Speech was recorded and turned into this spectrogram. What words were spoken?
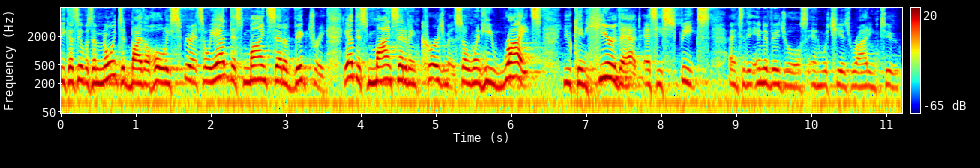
because it was anointed by the Holy Spirit. So he had this mindset of victory. He had this mindset of encouragement. So when he writes, you can hear that as he speaks and to the individuals in which he is writing to.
